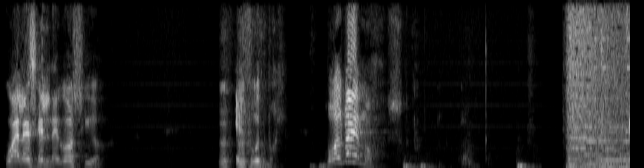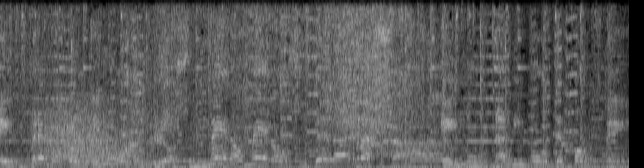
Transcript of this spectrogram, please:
cuál es el negocio. El fútbol. Volvemos. En breve continúan los meromeros de la raza en Unánimo Deportes.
